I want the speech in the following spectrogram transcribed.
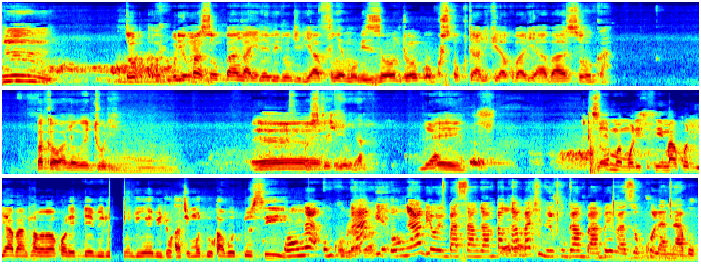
Mm. So buli omu asobba nga alina ebirungi byafunye mu bizonto okutandikira ku bali abaasooka paka wano wetuli Eh, okitegeera. Eh, naye mwe mulisiimako ddi abantu ababakoledde ebirungi webityo? Kati mudduka buddusi. Onga- nkugambye we mbasanga mbagamba ki nekugamba mbeebaza okukola nabo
